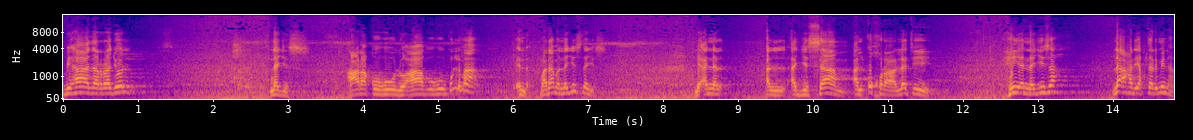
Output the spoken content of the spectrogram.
بهذا الرجل نجس. عرقه لعابه كل ما ما دام النجس نجس. لأن الأجسام الأخرى التي هي النجسة لا أحد يقترب منها.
